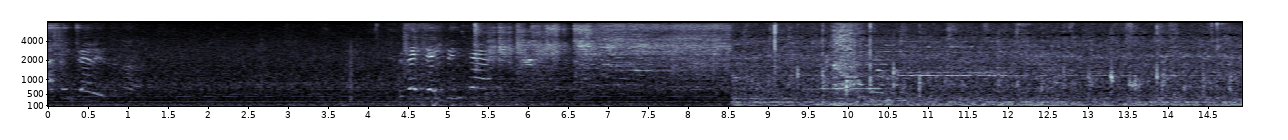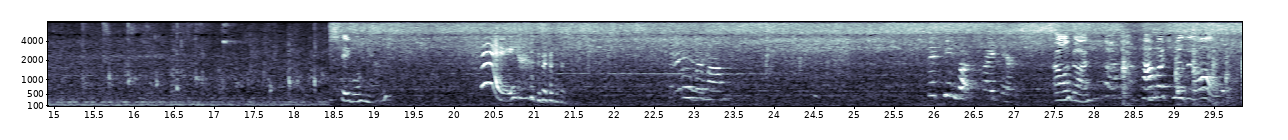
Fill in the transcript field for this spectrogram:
Stable hand. Hey! Uber mom. 15 bucks right there. Oh god. How much was it all?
